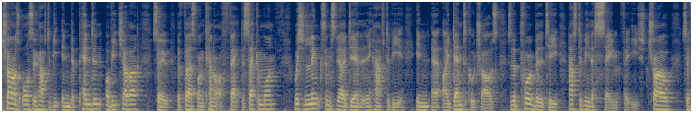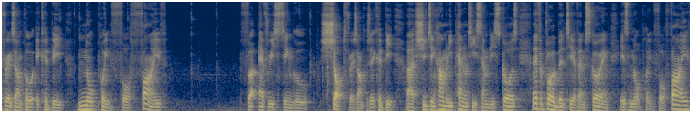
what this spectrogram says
trials also have to be independent of each other. So the first one cannot affect the second one which links into the idea that they have to be in uh, identical trials. So the probability has to be the same for each trial. So for example, it could be 0.45 for every single shot, for example. So it could be uh, shooting how many penalties somebody scores, and if the probability of them scoring is 0.45,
